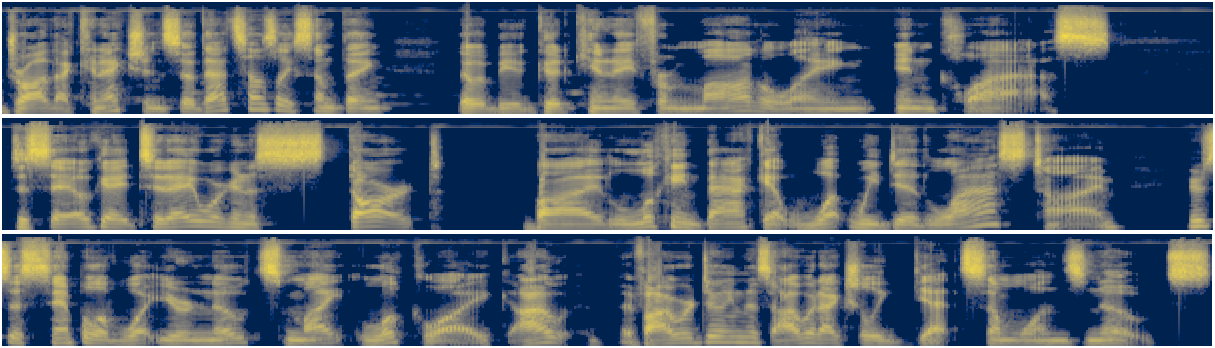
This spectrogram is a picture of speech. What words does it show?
draw that connection. So that sounds like something that would be a good candidate for modeling in class to say, okay, today we're going to start by looking back at what we did last time. Here's a sample of what your notes might look like. I, if I were doing this, I would actually get someone's notes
